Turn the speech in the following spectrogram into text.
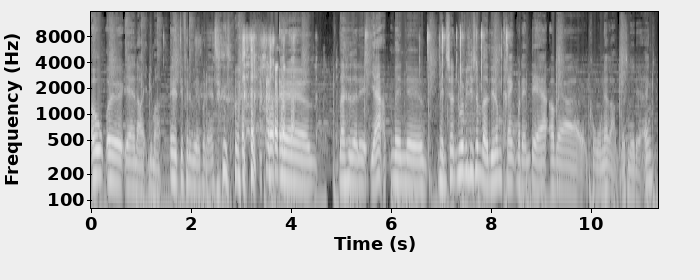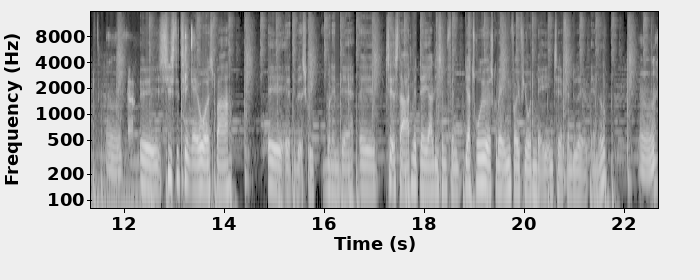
Og, øh, ja, nej, lige meget. Øh, det finder vi ud af på det andet tidspunkt. øh, hvad hedder det? Ja, men, øh, men så nu har vi ligesom været lidt omkring, hvordan det er at være coronaramt og sådan noget der, ikke? Mm. Øh, sidste ting er jo også bare, øh, eller det ved jeg sgu ikke, hvordan det er, øh, til at starte med, da jeg ligesom fandt, jeg troede jo, jeg skulle være inden for i 14 dage, indtil jeg fandt ud af andet. Mm.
